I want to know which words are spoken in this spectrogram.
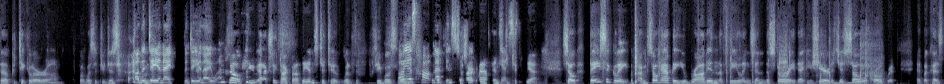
the particular um, what was it you just oh the dna the dna one no she actually talked about the institute with she was oh yes HeartMath institute HeartMath institute yes. yeah so basically i'm so happy you brought in the feelings and the story that you shared it's just so appropriate Uh, because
